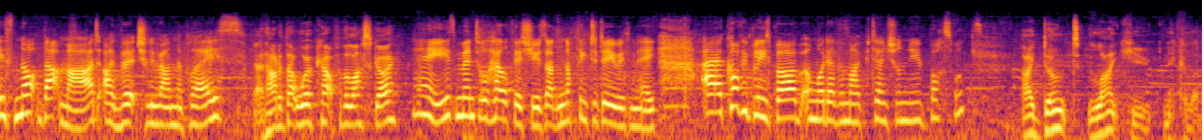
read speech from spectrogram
It's not that mad. I virtually ran the place. And how did that work out for the last guy? Hey, his mental health issues had nothing to do with me. Uh, coffee, please, Bob, and whatever my potential new boss wants. I don't like you, Nicola.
